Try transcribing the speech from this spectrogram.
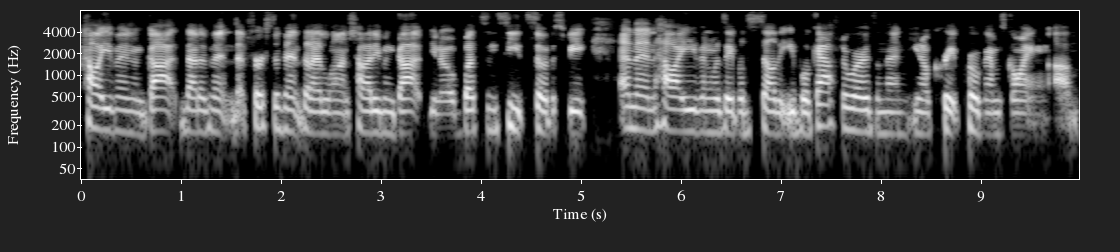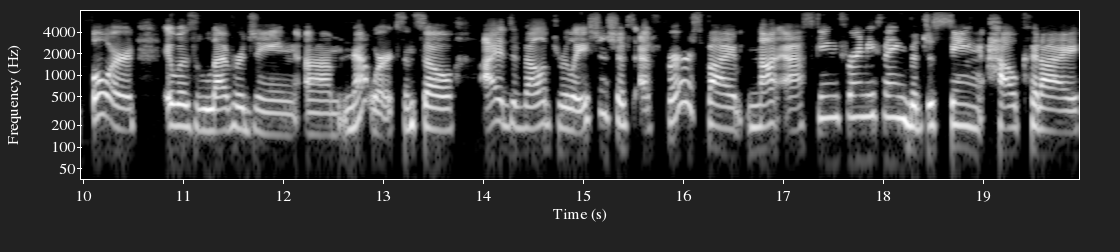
how I even got that event, that first event that I launched, how I even got, you know, butts and seats, so to speak. And then how I even was able to sell the ebook afterwards and then, you know, create programs going um, forward. It was leveraging um, networks. And so I had developed relationships at first by not asking for anything, but just seeing how could I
